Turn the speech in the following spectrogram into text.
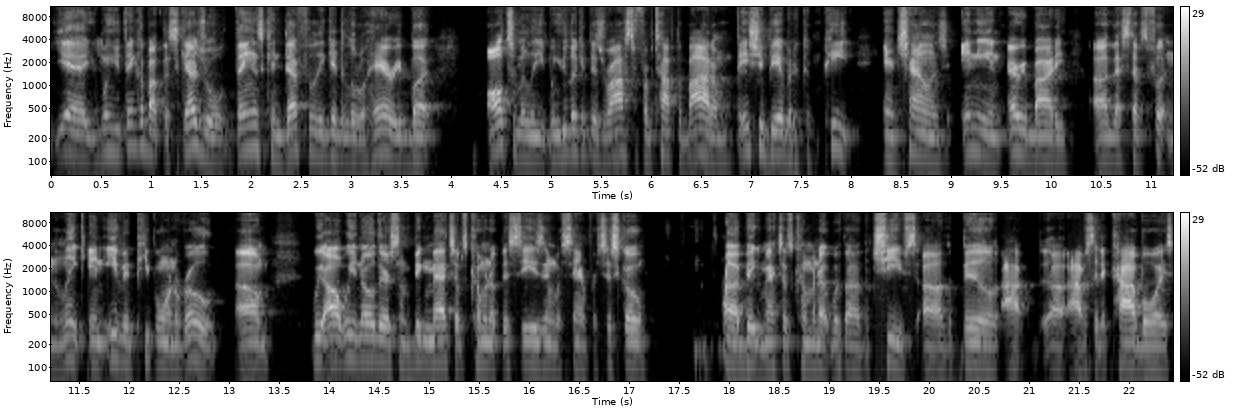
Yeah, when you think about the schedule, things can definitely get a little hairy, but ultimately, when you look at this roster from top to bottom, they should be able to compete and challenge any and everybody uh, that steps foot in the link, and even people on the road. Um, we all we know there's some big matchups coming up this season with San Francisco. Uh, big matchups coming up with uh, the Chiefs, uh, the Bills, uh, uh, obviously the Cowboys,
